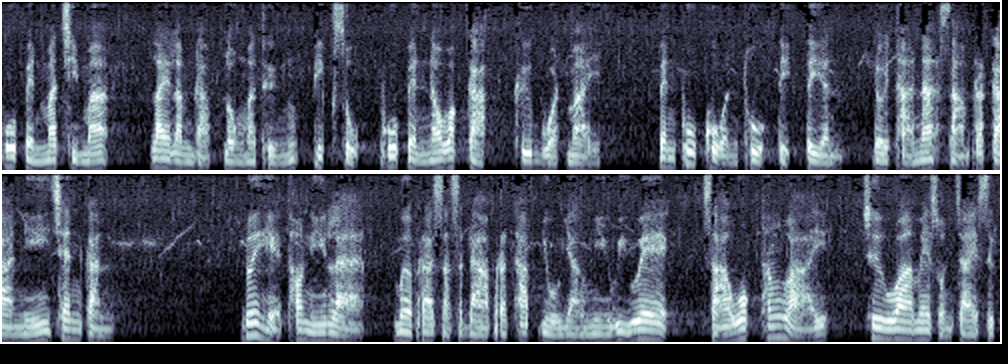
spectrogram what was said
ผู้เป็นมัชชิมะ ไล่ลำดับลงมาถึงภิกษุผู้เป็นนวกะ คือบวชใหม่ เป็นผู้ควรถูกติเตียน โดยฐานะสามประการนี้เช่นกัน ด้วยเหตุเท่านี้แหละเมื่อพระศาสดาประทับอยู่อย่างมีวิเวก สาวกทั้งหลาย ชื่อว่าไม่สนใจศึก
